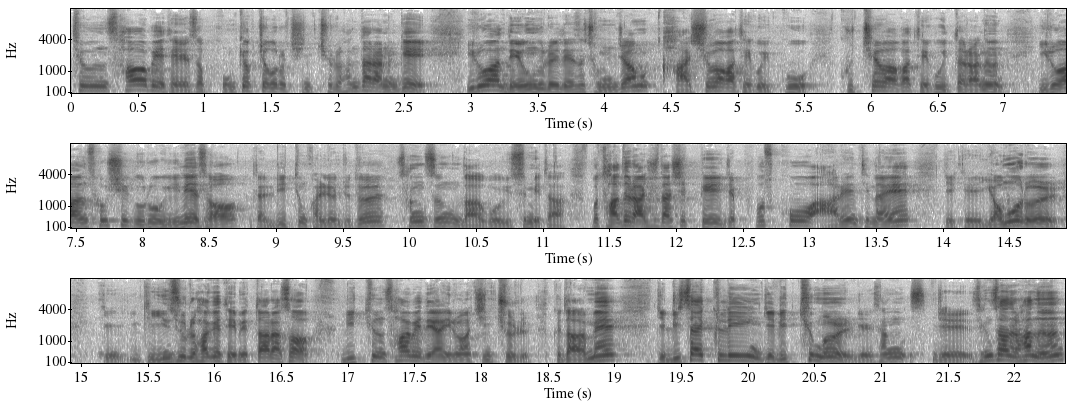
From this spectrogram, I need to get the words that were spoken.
튬 사업에 대해서 본격적으로 진출을 한다라는 게 이러한 내용들에 대해서 점점 가시화가 되고 있고 구체화가 되고 있다라는 이러한 소식으로 인해서 일단 리튬 관련주들 상승 나오고 있습니다. 뭐 다들 아시다시피 이제 포스코 아르헨티나에 이렇게 염호를 이렇게 인수를 하게 됨에 따라서 리튬 사업에 대한 이러한 진출, 그 다음에 리사이클링 이제 리튬을 이제, 상, 이제 생산을 하는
